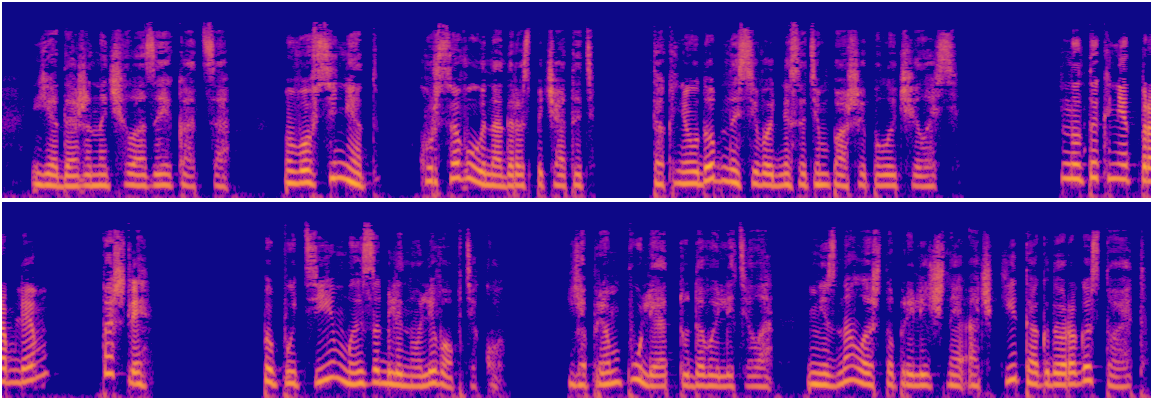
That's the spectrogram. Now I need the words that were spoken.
— я даже начала заикаться. «Вовсе нет. Курсовую надо распечатать. Так неудобно сегодня с этим Пашей получилось». «Ну так нет проблем. Пошли». По пути мы заглянули в оптику. Я прям пулей оттуда вылетела. Не знала, что приличные очки так дорого стоят.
